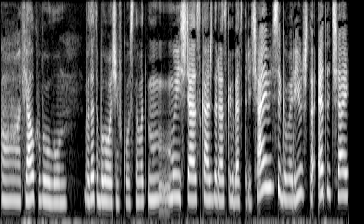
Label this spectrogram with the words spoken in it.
а, фиалковый улун. Вот это было очень вкусно. Вот мы сейчас каждый раз, когда встречаемся, говорим, что этот чай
